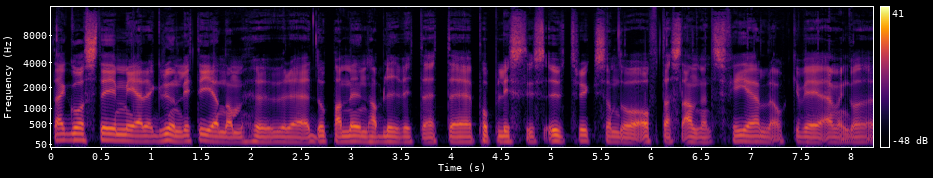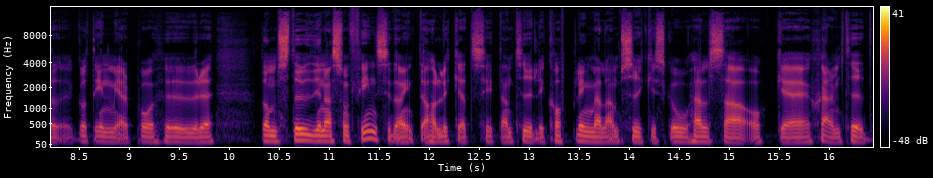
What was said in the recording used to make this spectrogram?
Där gås det mer grundligt igenom hur eh, dopamin har blivit ett eh, populistiskt uttryck som då oftast används fel och vi har även gått in mer på hur de studierna som finns idag inte har lyckats hitta en tydlig koppling mellan psykisk ohälsa och eh, skärmtid.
